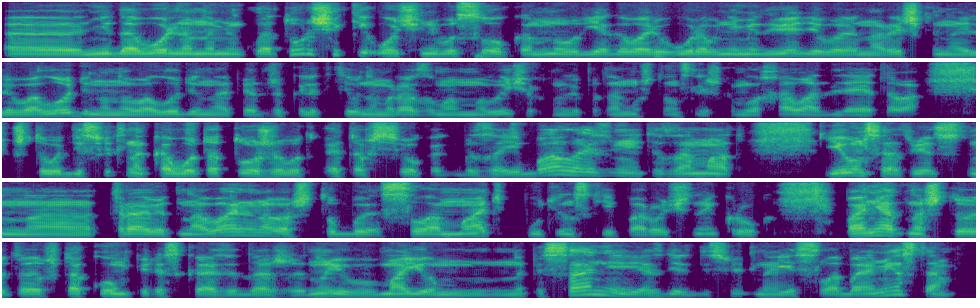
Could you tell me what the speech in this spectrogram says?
недовольном номенклатурщике, очень высоком, ну, я говорю, уровне Медведева, Нарышкина или Володина, но Володина, опять же, коллективным разумом мы вычеркнули, потому что он слишком лоховат для этого, что вот действительно кого-то тоже вот это все как бы заебало, извините за мат, и он, соответственно, травит Навального, чтобы сломать путинский порочный круг. Понятно, что это в таком пересказе даже, ну и в моем написании, я здесь действительно есть слабое место –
